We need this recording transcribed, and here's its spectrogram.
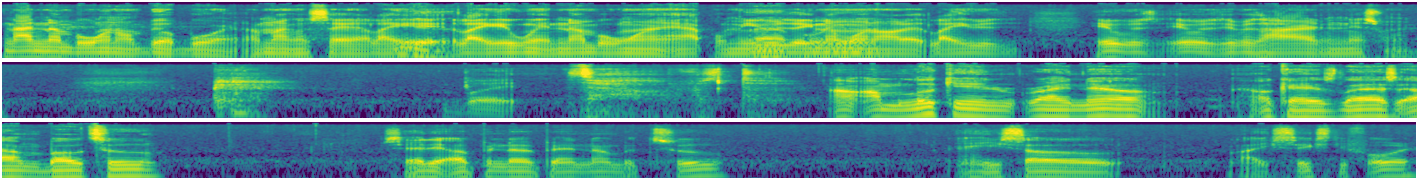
not number one on Billboard. I'm not gonna say that. Like it, like it went number one Apple Music, Apple, number one all that. Like it was, it was, it was, it was higher than this one. but I'm looking right now. Okay, his last album, Bo Two, said it opened up at number two, and he sold like 64.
